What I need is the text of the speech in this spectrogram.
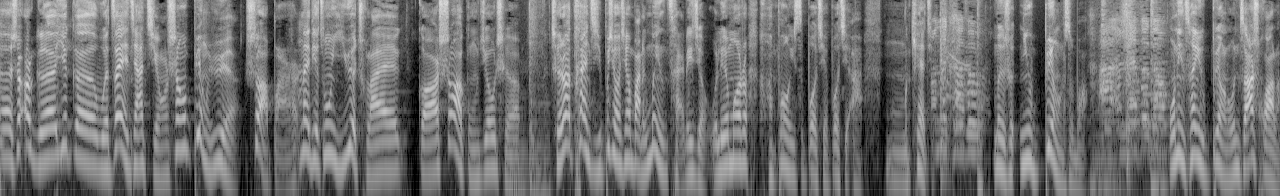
呃，说二哥，一个我在一家精神病院上班，那天从医院出来，刚上公交车，车上太挤，不小心把那个妹子踩了一脚，我连忙说不好意思，抱歉，抱歉啊，没看见。妹子说你有病是吧？我说你才有病了，你咋说话了？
